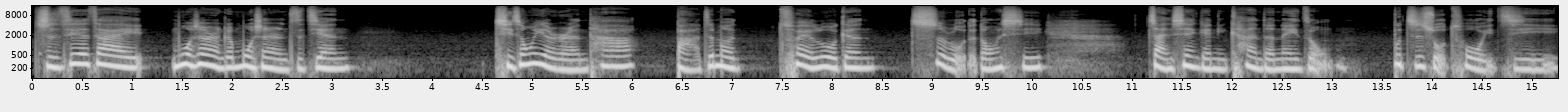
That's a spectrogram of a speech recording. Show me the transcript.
直接在陌生人跟陌生人之间，其中一个人他把这么脆弱跟赤裸的东西展现给你看的那种不知所措，以及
